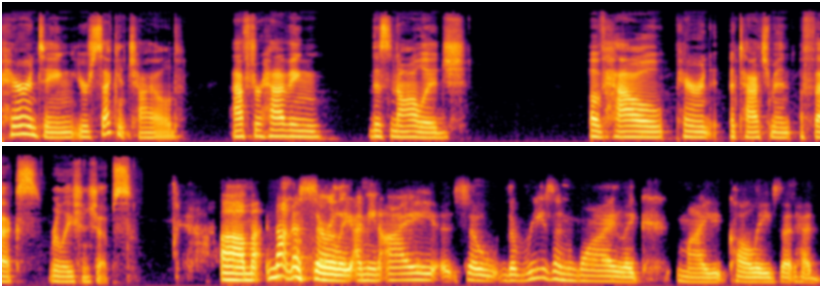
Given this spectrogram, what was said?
parenting your second child after having this knowledge of how parent attachment affects relationships? Um, not necessarily. I mean, I so the reason why like my colleagues that had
